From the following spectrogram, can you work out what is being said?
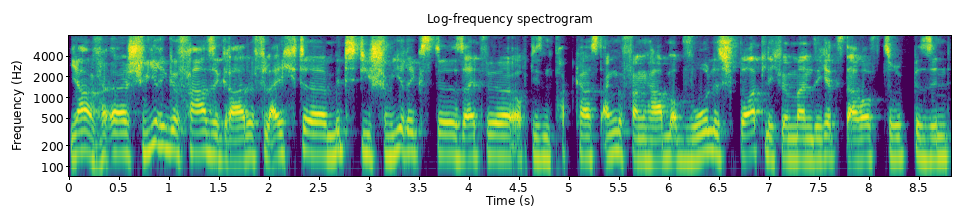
Ja, äh, schwierige Phase gerade, vielleicht äh, mit die schwierigste, seit wir auch diesen Podcast angefangen haben, obwohl es sportlich, wenn man sich jetzt darauf zurückbesinnt,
